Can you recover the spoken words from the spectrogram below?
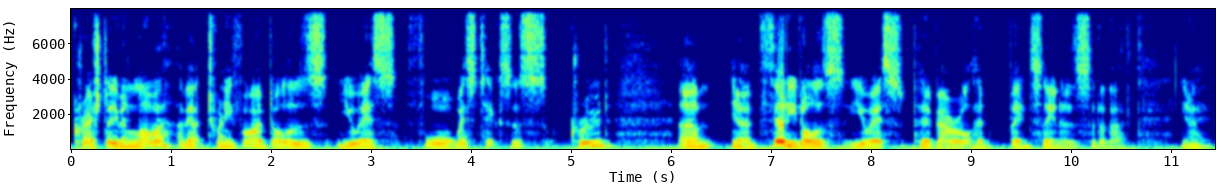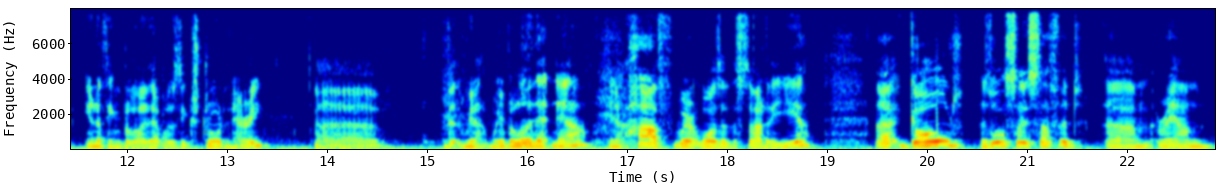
crashed even lower, about $25 US for West Texas crude. Um, you know, $30 US per barrel had been seen as sort of a, you know, anything below that was extraordinary. Uh, but you know, we're below that now, you know, half where it was at the start of the year. Uh, gold has also suffered um, around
